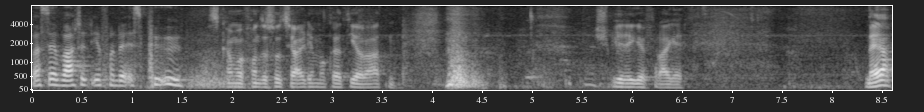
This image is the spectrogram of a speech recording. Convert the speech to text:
Was erwartet ihr von der SPÖ? Was kann man von der Sozialdemokratie erwarten? Schwierige Frage. Naja,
